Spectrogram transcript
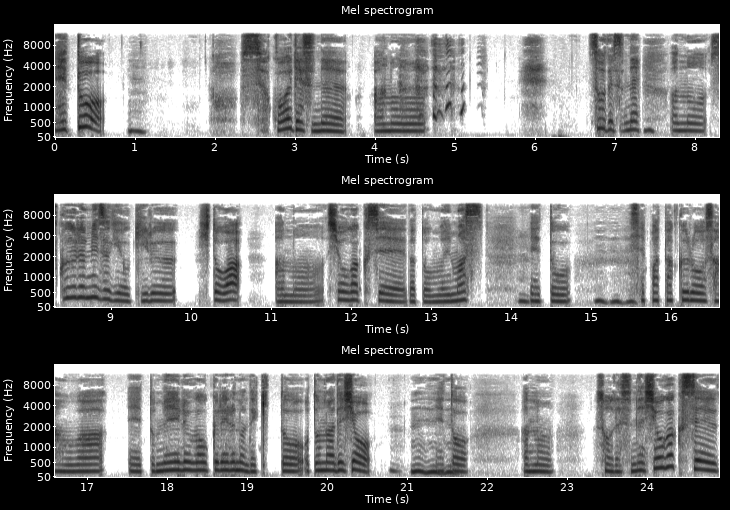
えっと、うん。すごいですね。あのー そうですね。あの、スクール水着を着る人は、あの、小学生だと思います。えっと、セパタクロウさんは、えっと、メールが送れるのできっと大人でしょう。えっ、と、あの、そうですね、小学生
